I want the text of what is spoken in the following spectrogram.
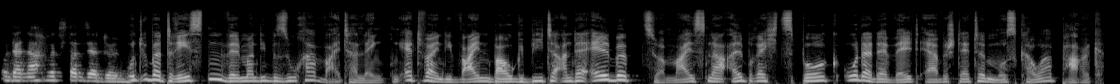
und danach wird es dann sehr dünn. Und über Dresden will man die Besucher weiterlenken, etwa in die Weinbaugebiete an der Elbe, zur Meißner Albrechtsburg oder der Welterbestätte Muskauer Park.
